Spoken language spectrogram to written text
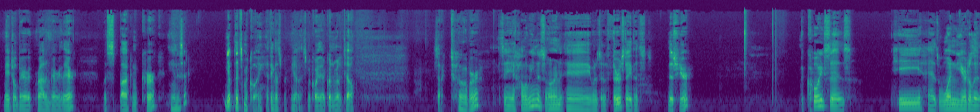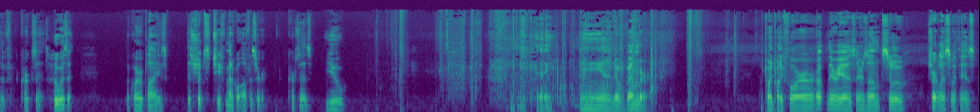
Majel Barrett Roddenberry there. With Spock and Kirk. And is it Yep, that's McCoy. I think that's yeah, that's McCoy there. I couldn't really tell. It's October. See, Halloween is on a what is it, a Thursday that's this year. McCoy says he has one year to live. Kirk says, Who is it? McCoy replies, The ship's chief medical officer. Kirk says, You. Okay. And November. of 2024. Oh, there he is. There's um Sulu shirtless with his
